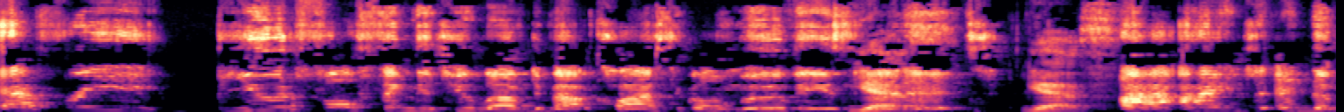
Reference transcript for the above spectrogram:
every beautiful thing that you loved about classical movies Yes. in it. Yes. I, I and the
